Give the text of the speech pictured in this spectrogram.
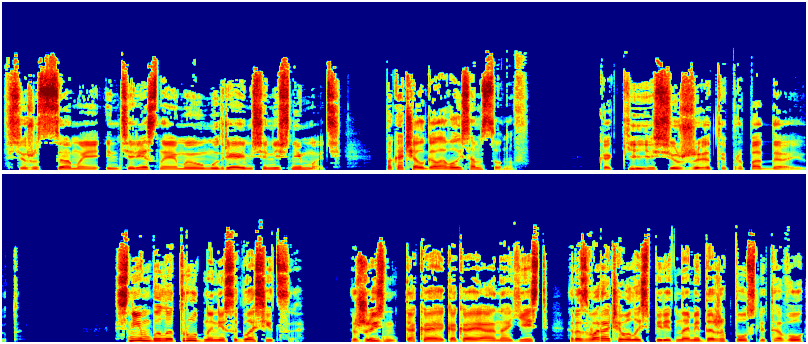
«Все же самое интересное мы умудряемся не снимать», — покачал головой Самсонов. «Какие сюжеты пропадают!» С ним было трудно не согласиться. Жизнь, такая, какая она есть, разворачивалась перед нами даже после того,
